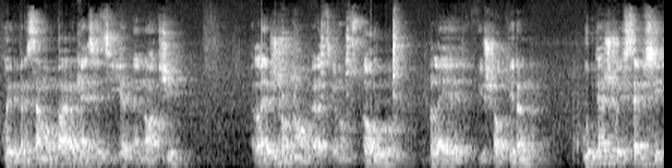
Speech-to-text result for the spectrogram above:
koji je pre samo par meseci jedne noći ležao na operacijnom stolu, bled i šokiran, u teškoj sepsi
